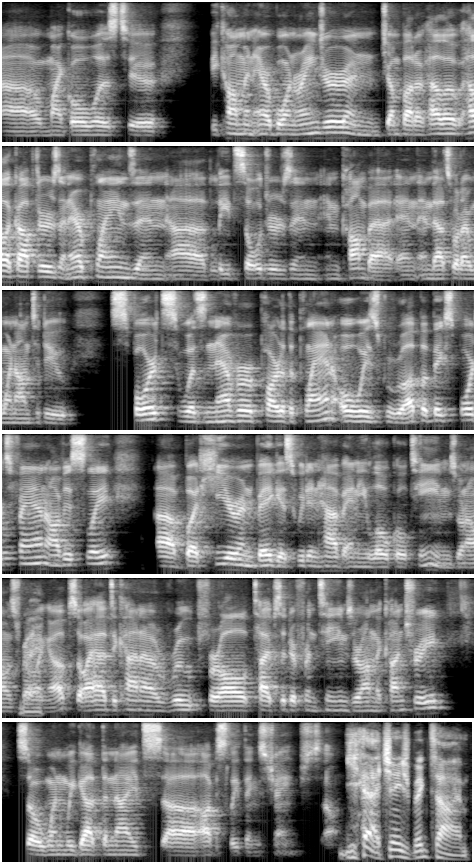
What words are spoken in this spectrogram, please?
Uh, my goal was to become an airborne ranger and jump out of heli- helicopters and airplanes and uh, lead soldiers in in combat, and and that's what I went on to do. Sports was never part of the plan. Always grew up a big sports fan, obviously. Uh, but here in Vegas, we didn't have any local teams when I was growing right. up. So I had to kind of root for all types of different teams around the country. So when we got the Knights, uh, obviously things changed. So yeah, it changed big time.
